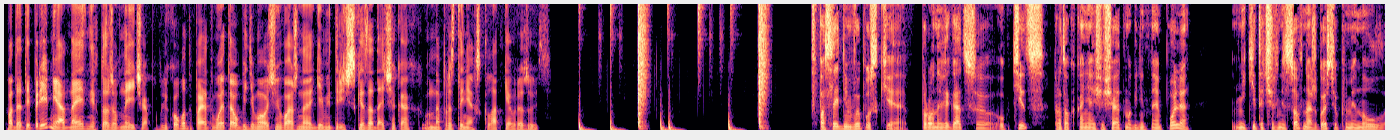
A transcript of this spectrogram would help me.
под этой премией, одна из них тоже в Nature опубликована, поэтому это, видимо, очень важная геометрическая задача, как на простынях складки образуются. последнем выпуске про навигацию у птиц, про то, как они ощущают магнитное поле, Никита Чернецов, наш гость, упомянул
